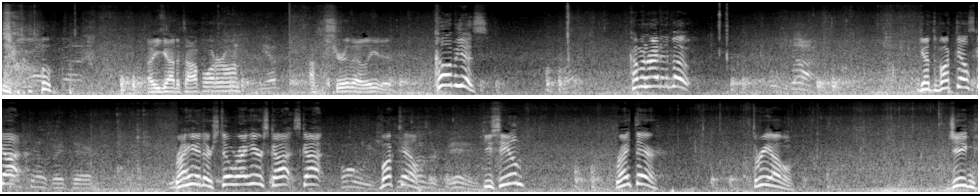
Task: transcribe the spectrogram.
oh, you got a top water on? Yep. I'm sure they'll eat it. Cobias! Coming right at the boat. You got the bucktail, Scott? right there. Right here, they're still right here, Scott. Scott, Holy Bucktail. shit, those are big. do you see them? Right there. Three of them. Jig.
